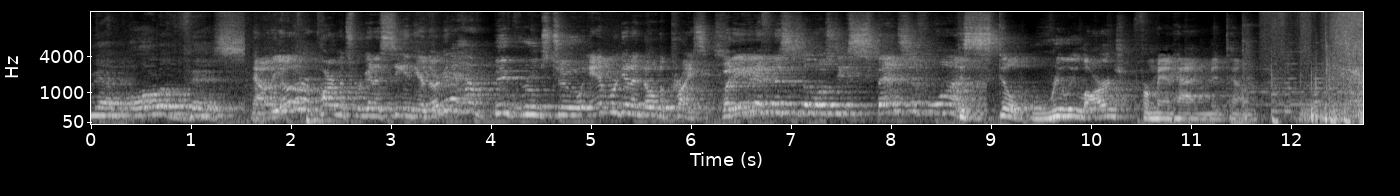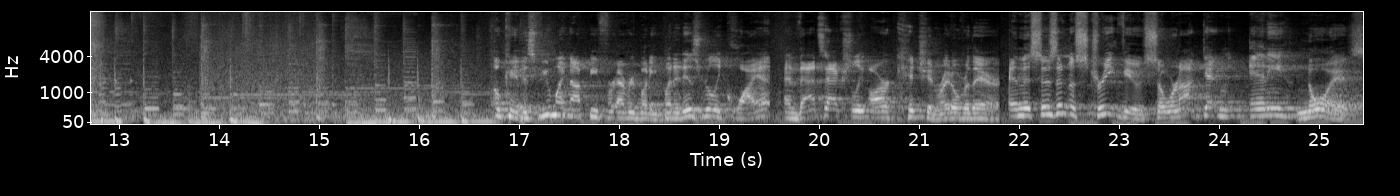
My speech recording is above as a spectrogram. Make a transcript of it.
We have all of this. Now, the other apartments we're gonna see in here, they're gonna have big rooms too, and we're gonna know the prices. But even if this is the most expensive one, this is still really large for Manhattan Midtown. Okay, this view might not be for everybody, but it is really quiet, and that's actually our kitchen right over there. And this isn't a street view, so we're not getting any noise.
